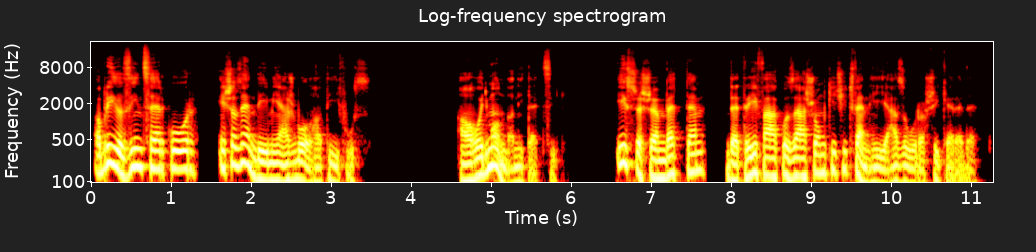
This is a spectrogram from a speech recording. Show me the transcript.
a Brill-Zincerkór és az endémiás bolha tífusz. Ahogy mondani tetszik. Észre sem vettem, de tréfálkozásom kicsit fennhéjázóra sikeredett.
